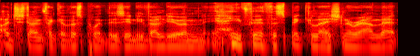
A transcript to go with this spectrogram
I just don't think at this point there's any value in any further speculation around that.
